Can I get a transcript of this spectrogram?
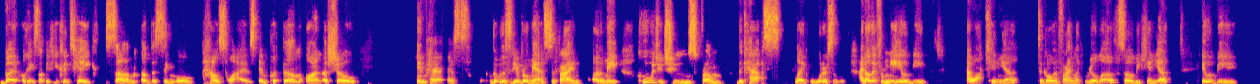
But okay, so if you could take some of the single housewives and put them on a show in Paris, the, the city of romance, to find a mate, who would you choose from the cast? Like, what are some? I know that for me, it would be I want Kenya to go and find like real love. So it would be Kenya. It would be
